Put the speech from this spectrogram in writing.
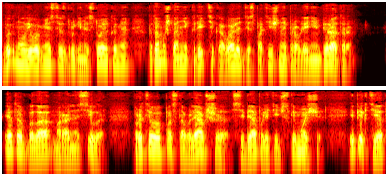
выгнал его вместе с другими стоиками, потому что они критиковали деспотичное правление императора. Это была моральная сила, противопоставлявшая себя политической мощи. Эпиктет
